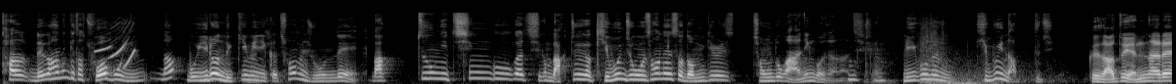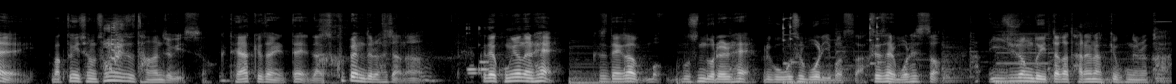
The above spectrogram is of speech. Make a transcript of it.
다 내가 하는 게 다 좋아 보이나? 뭐 이런 느낌이니까 처음엔 좋은데 막둥이 친구가 지금 막둥이가 기분 좋은 선에서 넘길 정도가 아닌 거잖아 지금. 이거는 기분이 나쁘지. 그래서 나도 옛날에 막둥이처럼 손민수 당한 적이 있어. 대학교 다닐 때 나 스쿨 밴드를 하잖아. 근데 공연을 해. 그래서 내가 뭐 무슨 노래를 해. 그리고 옷을 뭘 입었어. 액세서리 뭘 했어. 2주 정도 있다가 다른 학교 공연을 가.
